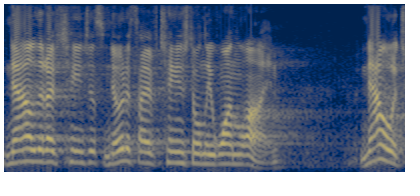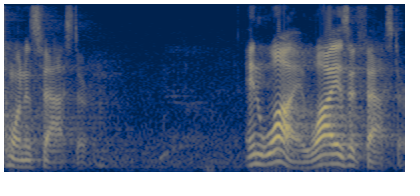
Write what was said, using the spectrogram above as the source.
now that I've changed this, notice I've changed only one line. Now which one is faster? And why? Why is it faster?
